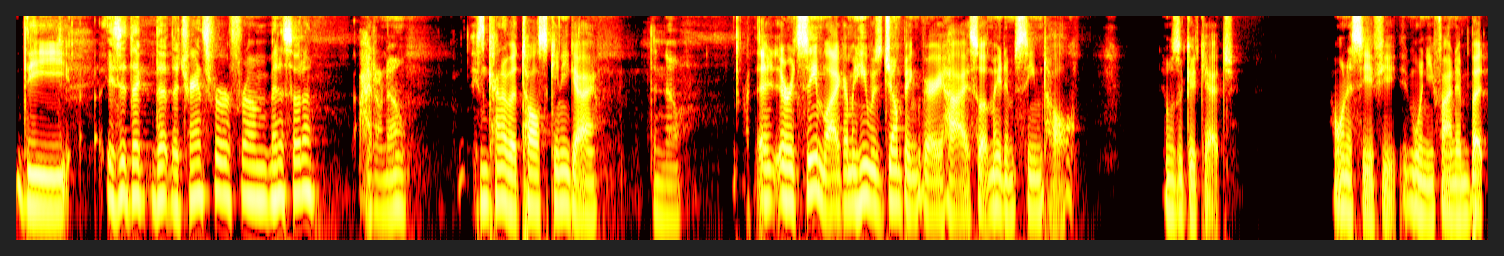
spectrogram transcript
the Is it the, the the transfer from Minnesota? I don't know. He's kind of a tall, skinny guy. Didn't know. It- or it seemed like. I mean, he was jumping very high, so it made him seem tall. It was a good catch. I want to see if you when you find him, but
